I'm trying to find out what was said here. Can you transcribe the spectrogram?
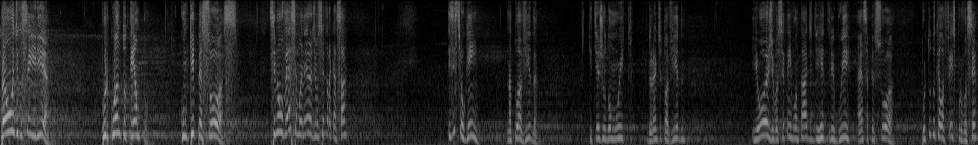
Para onde você iria? Por quanto tempo? Com que pessoas? Se não houvesse maneira de você fracassar, existe alguém na tua vida que te ajudou muito durante a tua vida e hoje você tem vontade de retribuir a essa pessoa por tudo que ela fez por você?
